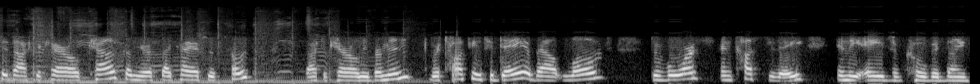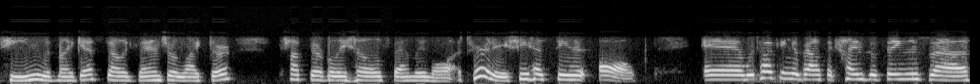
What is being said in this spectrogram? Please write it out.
to Dr. Carol's Couch. I'm your psychiatrist host, Dr. Carol Lieberman. We're talking today about love, divorce, and custody in the age of COVID 19 with my guest, Alexandra Leichter top Beverly Hills family law attorney. She has seen it all. And we're talking about the kinds of things, uh,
